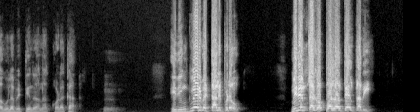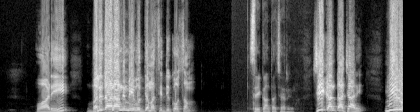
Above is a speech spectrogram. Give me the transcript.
తగులబెట్టిండ్రా నా కొడక. ఇది ఎంక్వైరీ పెట్టాలి ఇప్పుడు. మీరు ఎంత గొప్పలో తేలుతుంది? వాడి బలిదానాన్ని మీ ఉద్యమ సిద్ధి కోసం. శ్రీకాంతాచారి శ్రీకాంతాచారి మీరు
